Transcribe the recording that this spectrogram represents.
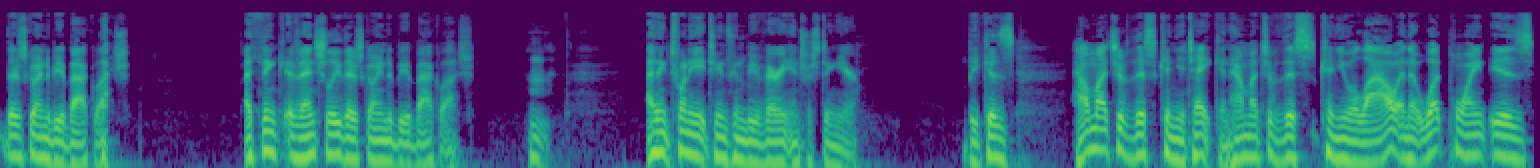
there's going to be a backlash. I think eventually there's going to be a backlash. I think 2018 is going to be a very interesting year. Because how much of this can you take and how much of this can you allow? And at what point is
